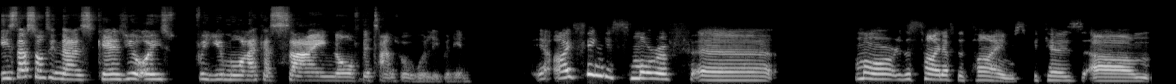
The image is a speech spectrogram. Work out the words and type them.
Is that something that scares you, or is for you more like a sign of the times we we're living in? Yeah, I think it's more of uh, more the sign of the times because, um,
